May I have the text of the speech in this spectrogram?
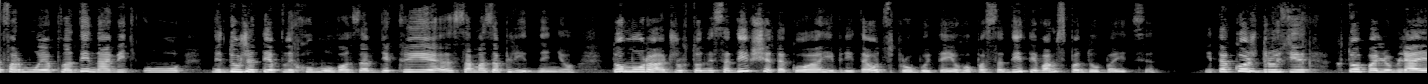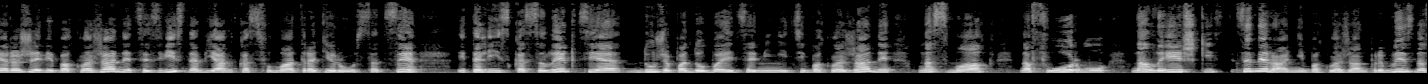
формує плоди навіть у не дуже теплих умовах завдяки е, самозаплідненню. Тому раджу, хто не садив ще такого гібрида, от спробуйте його посадити, вам сподобається. І також, друзі, хто полюбляє рожеві баклажани, це, звісно, б'янка з фумат діроса. Це італійська селекція. Дуже подобаються мені ці баклажани на смак, на форму, на лежкість. Це не ранній баклажан, приблизно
